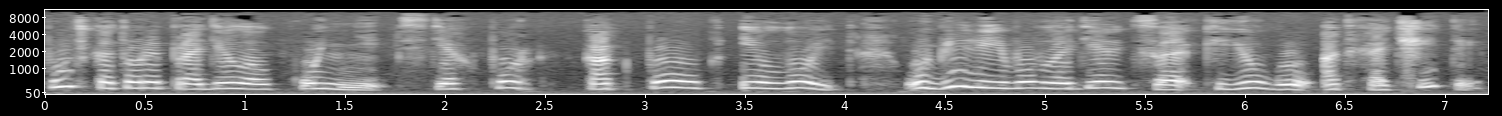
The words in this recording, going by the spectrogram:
Путь, который проделал конни с тех пор, как Поук и Ллойд убили его владельца к югу от Хачиты,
